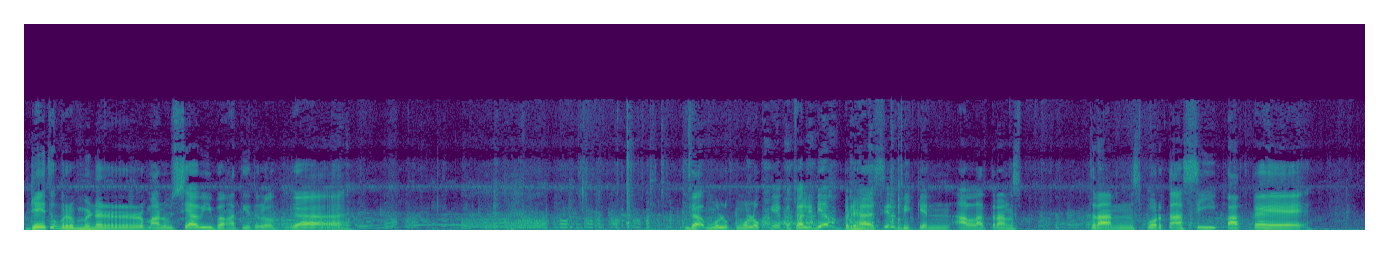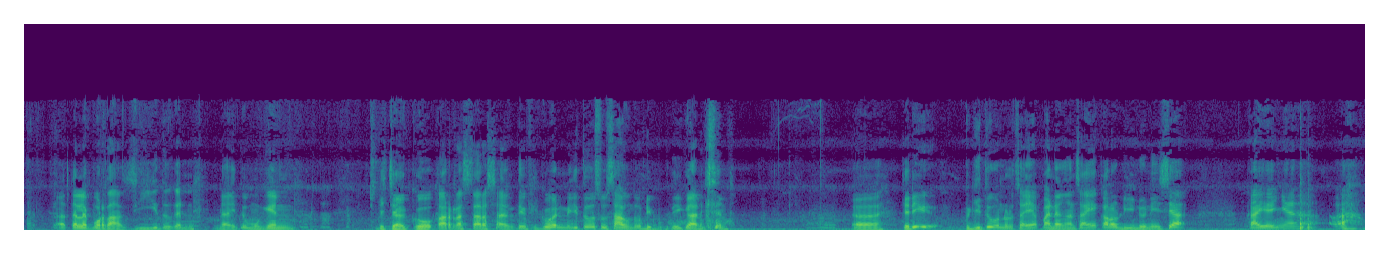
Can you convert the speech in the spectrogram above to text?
dia itu benar-benar manusiawi banget gitu loh. Nggak nggak muluk-muluk ya. Kecuali dia berhasil bikin alat trans transportasi pakai uh, teleportasi gitu kan. Nah itu mungkin dia jago karena secara saintifik kan itu susah untuk dibuktikan kan uh, jadi begitu menurut saya pandangan saya kalau di Indonesia kayaknya uh,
